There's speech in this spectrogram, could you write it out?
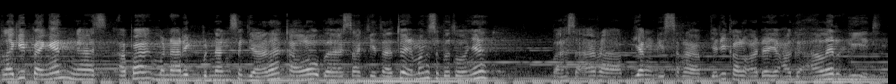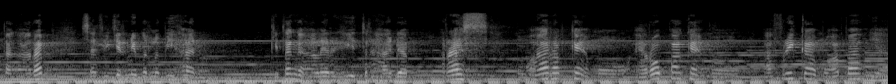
Lagi pengen ngas, apa menarik benang sejarah kalau bahasa kita itu emang sebetulnya bahasa Arab yang diserap. Jadi kalau ada yang agak alergi tentang Arab, saya pikir ini berlebihan. Kita nggak alergi terhadap ras, mau Arab kayak mau Eropa kayak mau Afrika, mau apa ya.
